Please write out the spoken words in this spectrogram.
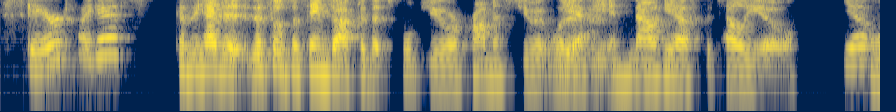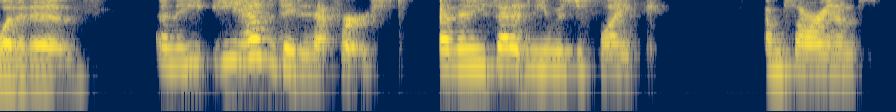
scared, I guess. Because he had to, this was the same doctor that told you or promised you it wouldn't Yeah. be. And now he has to tell you Yep. what it is. And he, he hesitated at first. And then he said it and he was just like, I'm sorry. And I'm just,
